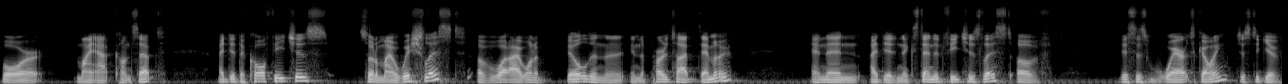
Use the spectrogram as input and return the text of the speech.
for my app concept. I did the core features, sort of my wish list of what I want to build in the in the prototype demo, and then I did an extended features list of this is where it's going, just to give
